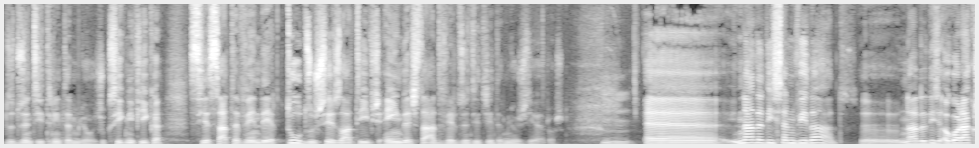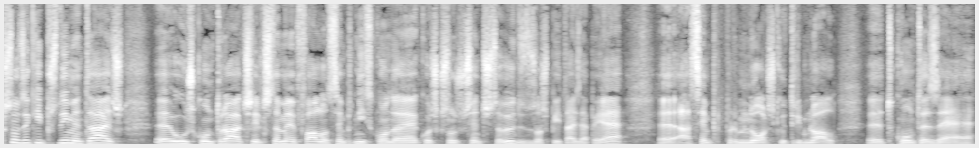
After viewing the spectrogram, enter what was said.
de 230 milhões, o que significa se a SATA vender todos os seus ativos ainda está a dever 230 milhões de euros. Eh, nada disso é novidade. Eh, nada disso. Agora, há questões aqui procedimentais, eh, os contratos, eles também falam sempre nisso quando é com as questões dos centros de saúde, dos hospitais EPE. Eh, há sempre pormenores que o Tribunal de Contas é,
